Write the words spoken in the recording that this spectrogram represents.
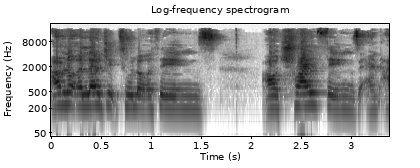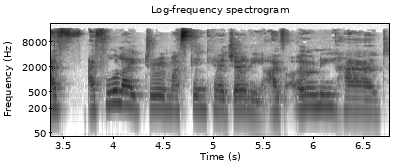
I'm not allergic to a lot of things. I'll try things, and I I feel like during my skincare journey, I've only had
